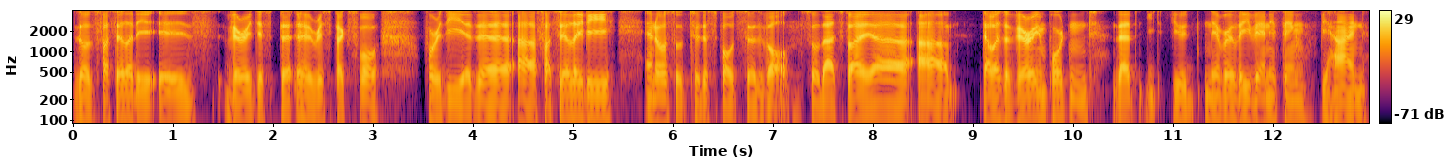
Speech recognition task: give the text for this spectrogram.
those facility is very uh, respectful for the uh, the uh, facility and also to the sports as well. So that's why uh, uh, that was a very important that y- you never leave anything behind.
